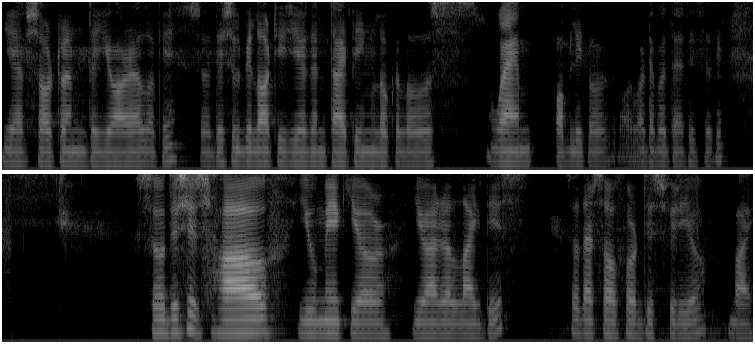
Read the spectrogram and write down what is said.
you have shortened the URL okay? So this will be a lot easier than typing localhost WAMP public or, or whatever that is okay? So this is how you make your url like this. So that's all for this video. Bye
